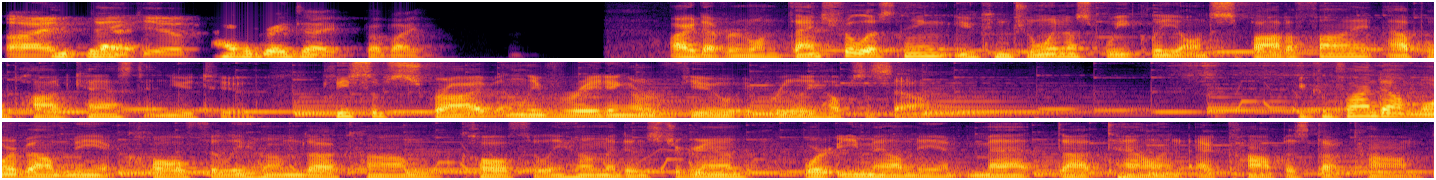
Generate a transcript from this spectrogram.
All right, You thank you. Have a great day. Bye bye. All right, everyone. Thanks for listening. You can join us weekly on Spotify, Apple Podcast, and YouTube. Please subscribe and leave a rating or review. It really helps us out. You can find out more about me at callphillyhome.com, callphillyhome at Instagram, or email me at matt.talent at compass.com.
